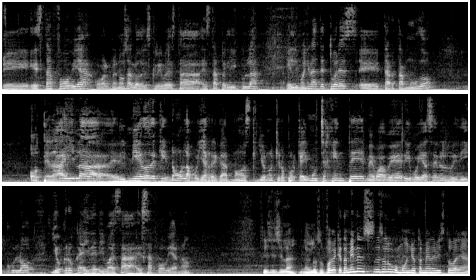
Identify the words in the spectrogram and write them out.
eh, esta fobia, o al menos a lo describe esta, esta película, el imagínate, tú eres eh, tartamudo o te da ahí la, el miedo de que no, la voy a regar, no, es que yo no quiero porque hay mucha gente, me va a ver y voy a hacer el ridículo. Yo creo que ahí deriva esa, esa fobia, ¿no? Sí, sí, sí, la, la glosofobia, que también es, es algo común. Yo también he visto varias,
